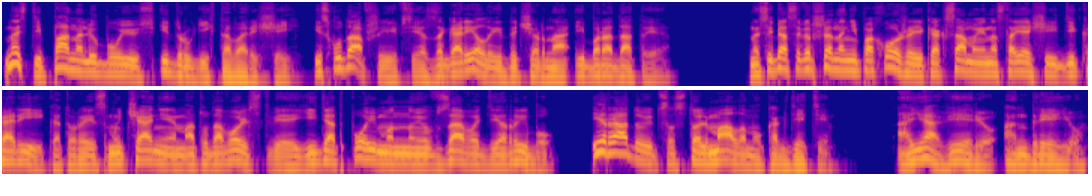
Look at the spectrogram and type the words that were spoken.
На Степана любуюсь и других товарищей. Исхудавшие все, загорелые до черна и бородатые. На себя совершенно не похожие, как самые настоящие дикари, которые с мычанием от удовольствия едят пойманную в заводе рыбу и радуются столь малому, как дети. «А я верю Андрею»,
